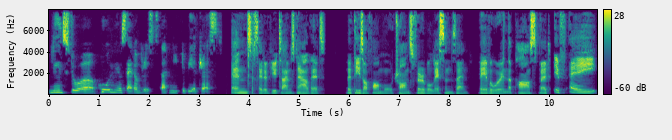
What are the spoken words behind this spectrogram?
leads to a whole new set of risks that need to be addressed. And I've said a few times now that, that these are far more transferable lessons than they ever were in the past. But if a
